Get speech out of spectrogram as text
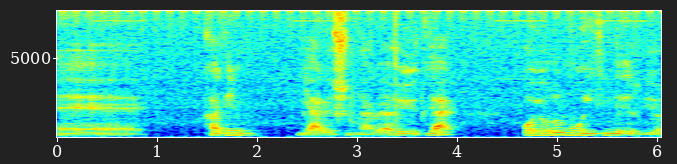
e, kadim yerleşimler veya höyükler o yolun muhitindedir diyor.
